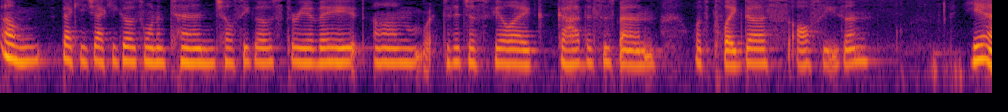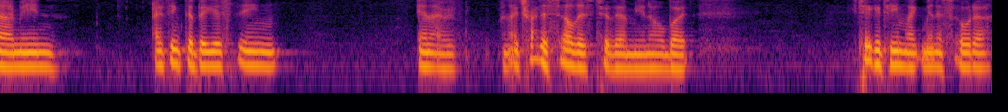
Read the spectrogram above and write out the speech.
Um, Becky, Jackie goes one of 10, Chelsea goes three of eight. Um, what, did it just feel like, God, this has been what's plagued us all season? Yeah, I mean, I think the biggest thing, and I and I try to sell this to them, you know, but you take a team like Minnesota,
